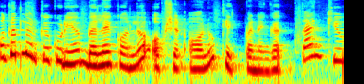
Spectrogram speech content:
பக்கத்தில் இருக்கக்கூடிய பெல் ஐக்கானில் ஆப்ஷன் ஆலும் கிளிக் பண்ணுங்கள் தேங்க்யூ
